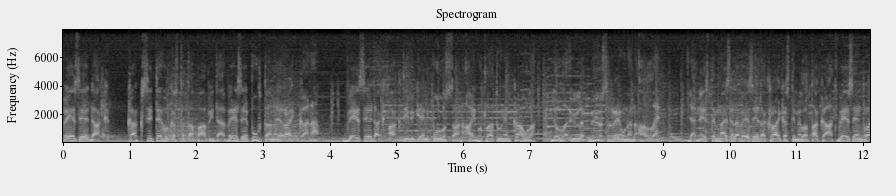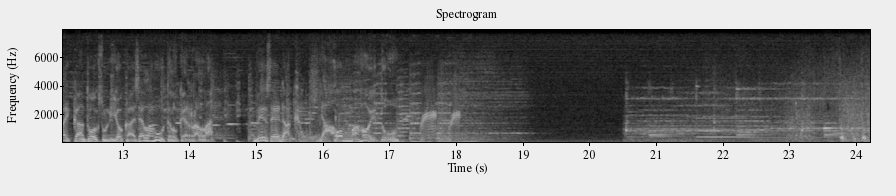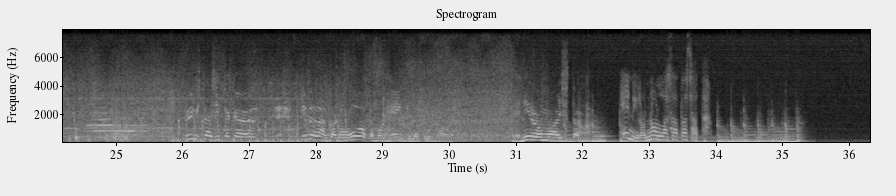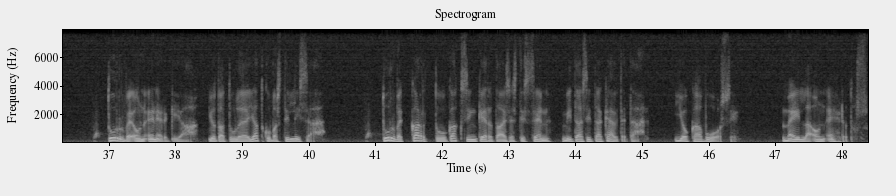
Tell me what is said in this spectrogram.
WC Duck. Kaksi tehokasta tapaa pitää WC puhtaana ja raikkaana. WC Duck aktiivikeeli pullossa on ainutlaatuinen kaula, jolla yllät myös reunan alle. Ja nestemäisellä WC Duck raikastimella takaat WCn raikkaan tuoksun jokaisella huutelukerralla. WC Duck. Ja homma hoituu. Pyystäisittekö Kivelän kadun huoltamon henkilökunnalle? Eniromaista. Eniro 0100. Turve on energiaa, jota tulee jatkuvasti lisää. Turve karttuu kaksinkertaisesti sen, mitä sitä käytetään. Joka vuosi. Meillä on ehdotus.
